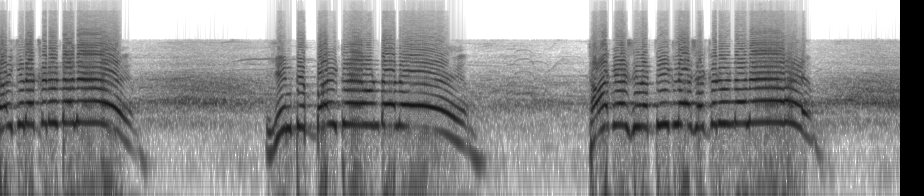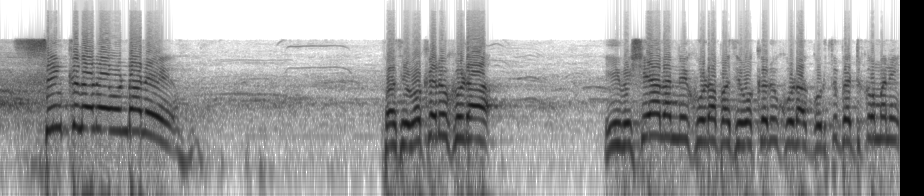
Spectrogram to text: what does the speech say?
సైకిల్ ఎక్కడ ఉండాలి? ఇంటి బయటే ఉండాలి. తాగేసిన టీ గ్లాస్ ఎక్కడ ఉండాలి? సింక్లోనే ఉండాలి. ప్రతి ఒక్కరూ కూడా ఈ విషయాలన్నీ కూడా ప్రతి ఒక్కరూ కూడా గుర్తుపెట్టుకోమని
